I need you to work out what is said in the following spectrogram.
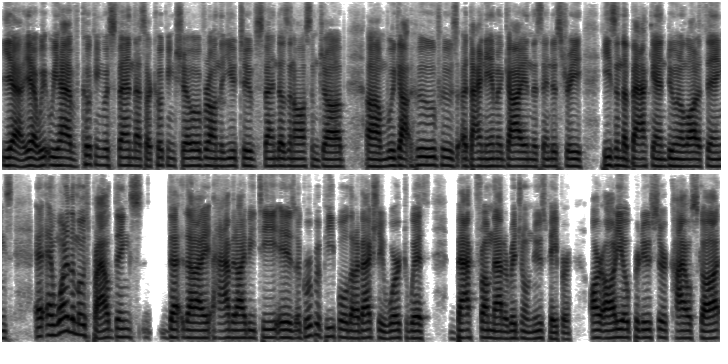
Yeah, yeah. We, we have Cooking with Sven. That's our cooking show over on the YouTube. Sven does an awesome job. Um, we got Hoove, who's a dynamic guy in this industry. He's in the back end doing a lot of things. And, and one of the most proud things that, that I have at IBT is a group of people that I've actually worked with back from that original newspaper. Our audio producer, Kyle Scott,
